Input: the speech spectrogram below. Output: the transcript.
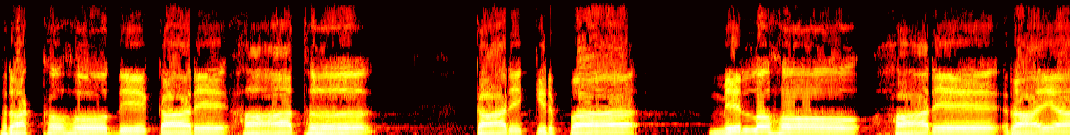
ਰੱਖੋ ਦੇ ਕਾਰੇ ਹਾਥ, ਕਾਰੇ ਕਿਰਪਾ ਮਿਲ ਹੋ ਹਾਰੇ ਰਾਇਆ।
